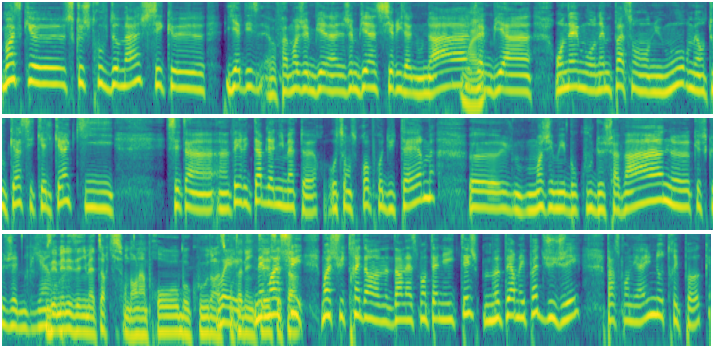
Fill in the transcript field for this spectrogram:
Moi, ce que, ce que je trouve dommage, c'est que il y a des. Enfin, moi, j'aime bien, j'aime bien Cyril Hanouna. Ouais. J'aime bien. On aime ou on n'aime pas son humour, mais en tout cas, c'est quelqu'un qui. C'est un, un véritable animateur, au sens propre du terme. Euh, moi, j'aimais beaucoup de Chavannes. Euh, Qu'est-ce que j'aime bien vous aimez les animateurs qui sont dans l'impro, beaucoup, dans la Oui, spontanéité, mais moi, c'est je ça suis, moi, je suis très dans, dans la spontanéité. Je me permets pas de juger parce qu'on est à une autre époque.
